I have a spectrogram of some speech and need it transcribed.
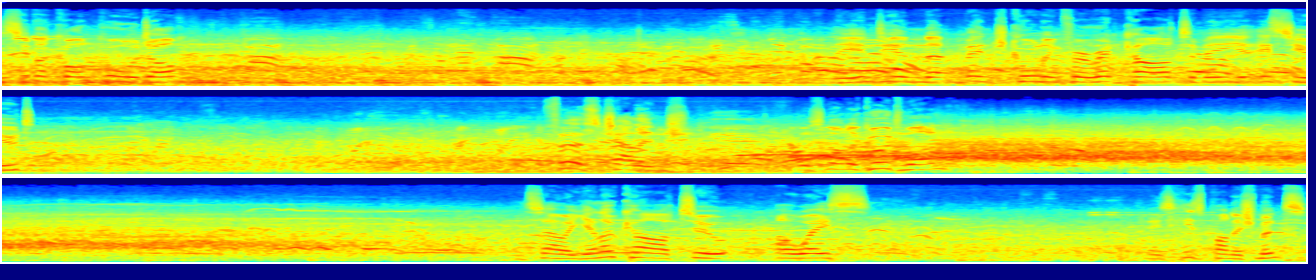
Sivakorn Pu-udom. The Indian bench calling for a red card to be issued. First challenge was not a good one. so a yellow card to Owais is his punishment.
